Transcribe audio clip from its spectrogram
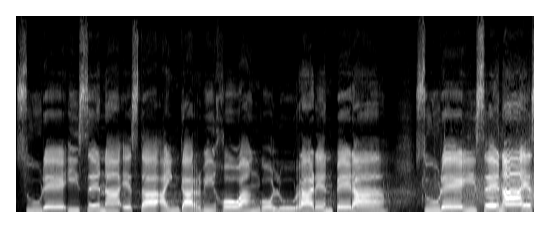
Zure izena ez da hain garbi joan golurraren pera. Zure izena ez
